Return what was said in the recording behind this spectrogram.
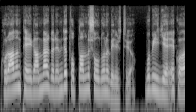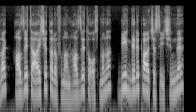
Kur'an'ın peygamber döneminde toplanmış olduğunu belirtiyor. Bu bilgiye ek olarak Hz. Ayşe tarafından Hz. Osman'a bir deri parçası içinde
